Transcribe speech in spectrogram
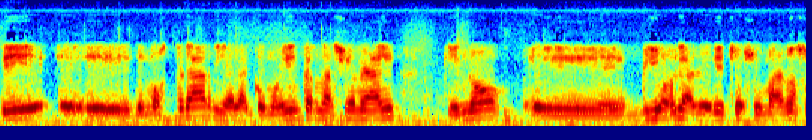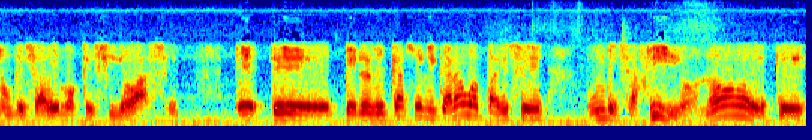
de eh, demostrarle a la comunidad internacional que no viola derechos humanos, aunque sabemos que sí lo hace. Este, pero en el caso de Nicaragua parece un desafío, ¿no? Este,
